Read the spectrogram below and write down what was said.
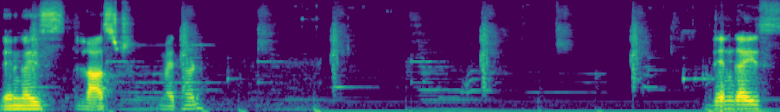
Then guys last method. Then guys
